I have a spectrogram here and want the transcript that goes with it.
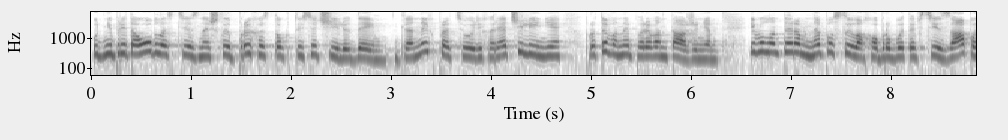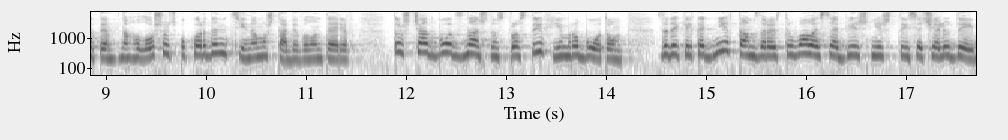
У Дніпрі та області знайшли прихисток тисячі людей. Для них працюють гарячі лінії, проте вони перевантажені. І волонтерам не по силах обробити всі запити, наголошують у координаційному штабі волонтерів. Тож чат-бот значно спростив їм роботу. За декілька днів там зареєструвалося більш ніж тисяча людей.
